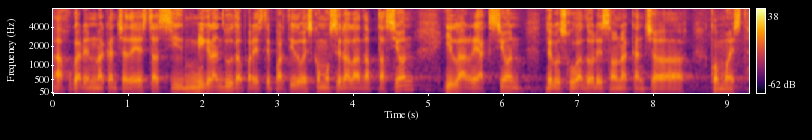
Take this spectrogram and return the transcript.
a jugar en una cancha de estas. Y mi gran duda para este partido es cómo será la adaptación y la reacción de los jugadores a una cancha como esta.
